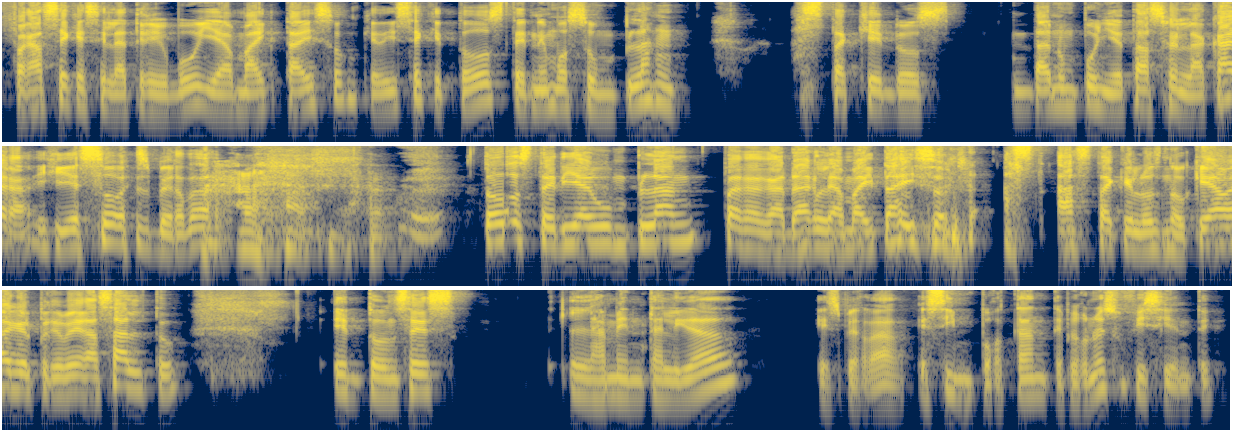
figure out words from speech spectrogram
frase que se le atribuye a Mike Tyson que dice que todos tenemos un plan hasta que nos dan un puñetazo en la cara, y eso es verdad. todos tenían un plan para ganarle a Mike Tyson hasta que los noqueaba en el primer asalto. Entonces, la mentalidad es verdad, es importante, pero no es suficiente.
